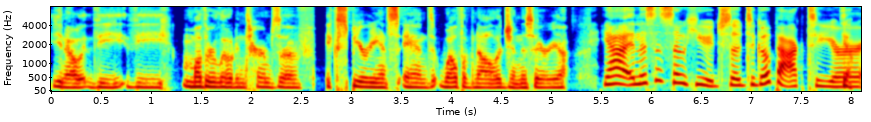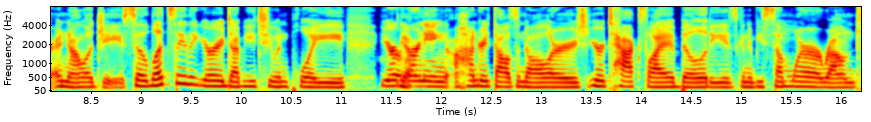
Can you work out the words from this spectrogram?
you know, the the mother load in terms of experience and wealth of knowledge in this area. Yeah, and this is so huge. So to go back to your yeah. analogy, so let's say that you're a W two employee, you're yeah. earning hundred thousand dollars, your tax liability is going to be somewhere around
